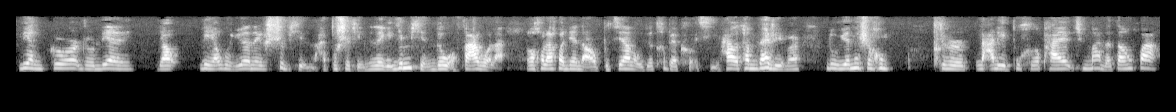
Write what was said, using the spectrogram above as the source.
练歌就是练摇练摇滚乐那个视频还不视频的那个音频给我发过来，然后后来换电脑不见了，我觉得特别可惜，还有他们在里面录音的时候。就是哪里不合拍去骂的脏话，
